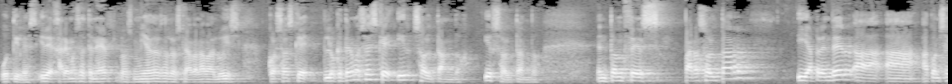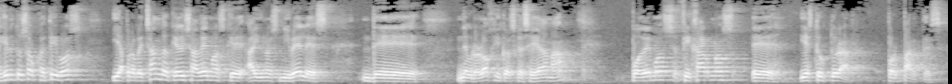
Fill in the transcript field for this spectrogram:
útiles y dejaremos de tener los miedos de los que hablaba Luis, cosas que lo que tenemos es que ir soltando, ir soltando. Entonces, para soltar y aprender a, conseguir tus objetivos y aprovechando que hoy sabemos que hay unos niveles de neurológicos que se llama, podemos fijarnos eh, y estructurar por partes.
